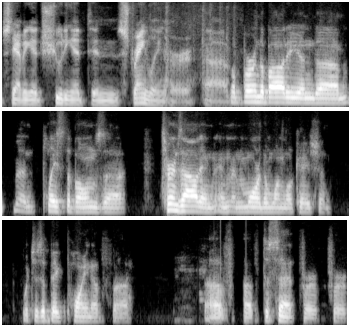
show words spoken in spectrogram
stabbing it, shooting it, and strangling her. Uh, well, burn the body and um, and place the bones uh, turns out in, in, in, more than one location, which is a big point of uh, of of dissent for for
